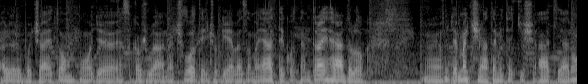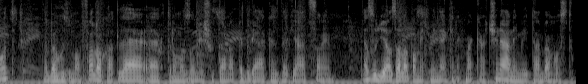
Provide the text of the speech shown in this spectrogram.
előre bocsájtom, hogy ez casual meccs volt, én csak élvezem a játékot, nem tryhardolok. Ugye megcsináltam itt egy kis átjárót, de behúzom a falakat, leelektromozom és utána pedig elkezdek játszani. Ez ugye az alap, amit mindenkinek meg kell csinálni, miután behoztuk,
